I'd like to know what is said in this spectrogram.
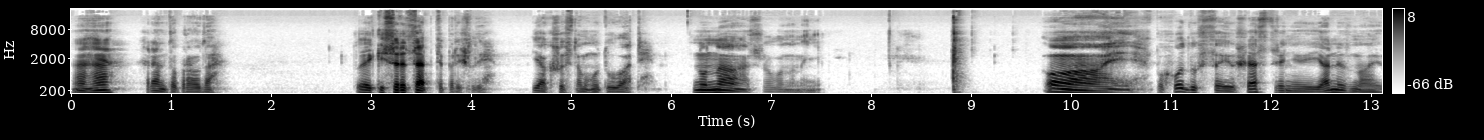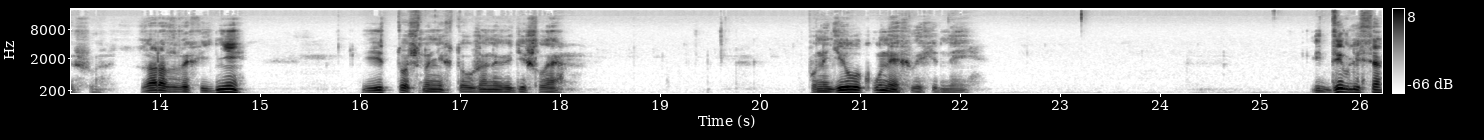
Ага, хрен то правда. То якісь рецепти прийшли. Як щось там готувати. Ну на що воно мені? Ой, походу з цією шестренею я не знаю що. Зараз вихідні. Її точно ніхто вже не відійшле. Понеділок у них вихідний. І дивлюся,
